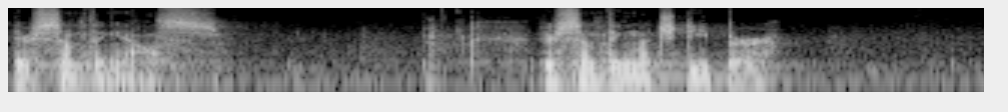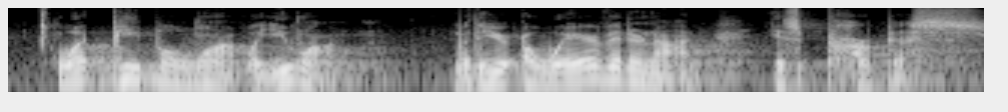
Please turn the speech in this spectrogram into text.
there's something else. There's something much deeper. What people want, what you want, whether you're aware of it or not, is purpose.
